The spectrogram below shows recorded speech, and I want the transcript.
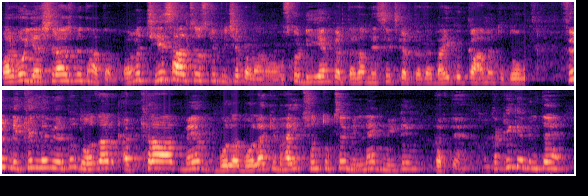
और वो यशराज में था तब। और मैं छह साल से उसके पीछे पढ़ा हुआ उसको डीएम करता था मैसेज करता था भाई कोई काम है तो दो फिर निखिल ने मेरे को 2018 में बोला बोला कि भाई, सुन, तुझसे मिलने एक मीटिंग करते हैं। मैं कहा, ठीक है, मिलते हैं।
